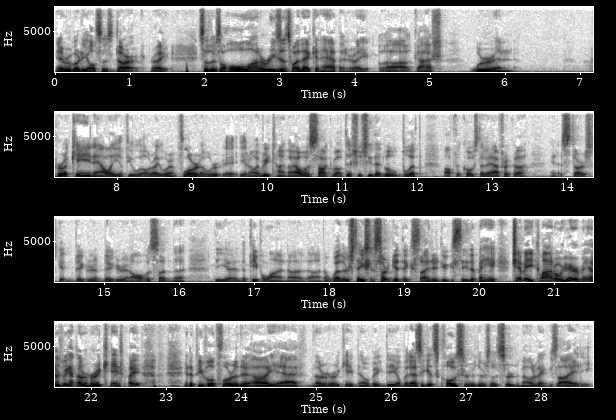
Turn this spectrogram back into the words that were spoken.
and everybody else is dark, right? So there's a whole lot of reasons why that can happen, right? Uh, gosh, we're in Hurricane Alley, if you will, right? We're in Florida. We're, eh, you know, every time I always talk about this, you see that little blip off the coast of Africa, and it starts getting bigger and bigger, and all of a sudden the the uh, the people on uh, on the weather station start getting excited. You can see them, hey, Jimmy, come on over here, man, we got another hurricane, right? And the people of Florida, they, oh yeah, another hurricane, no big deal. But as it gets closer, there's a certain amount of anxiety.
